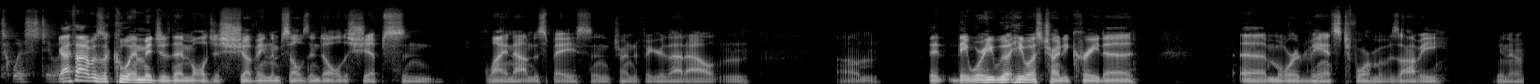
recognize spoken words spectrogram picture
twist to it. Yeah, I thought it was a cool image of them all just shoving themselves into all the ships and flying out into space and trying to figure that out. And um, they, they were he he was trying to create a a more advanced form of a zombie, you know,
